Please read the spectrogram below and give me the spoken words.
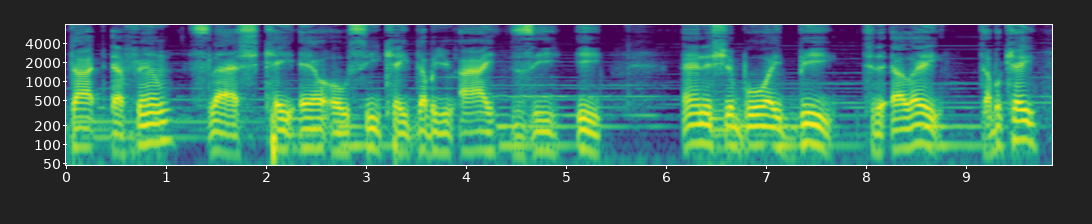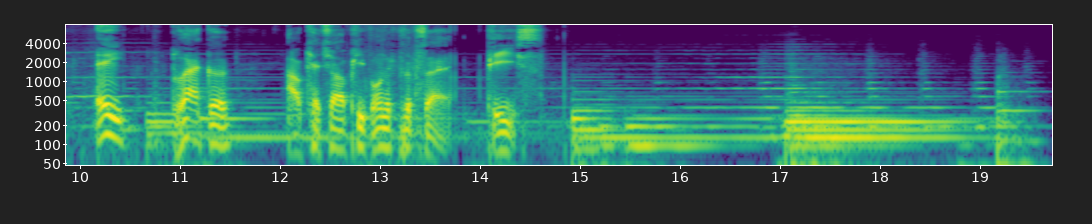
dot FM slash K L O C K W I Z E. And it's your boy B to the L A double K A Blacker. I'll catch y'all people on the flip side. Peace.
